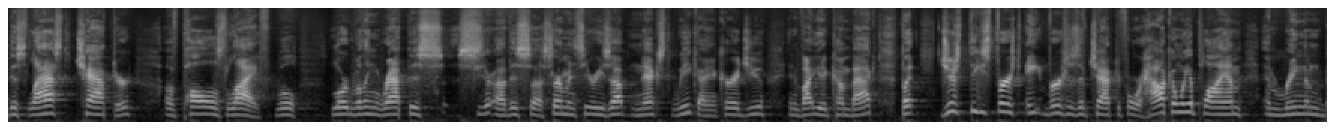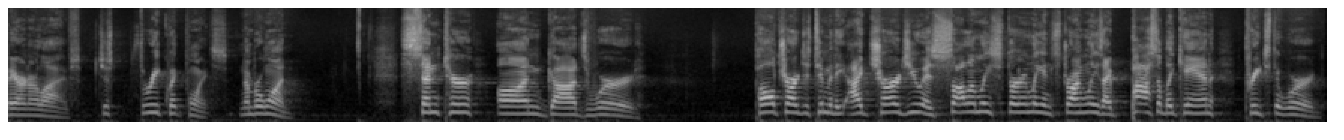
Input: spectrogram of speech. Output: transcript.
this last chapter of Paul's life? We'll, Lord willing, wrap this, uh, this uh, sermon series up next week. I encourage you, invite you to come back. But just these first eight verses of chapter four, how can we apply them and bring them to bear in our lives? Just three quick points. Number one, center on God's word. Paul charges Timothy, I charge you as solemnly, sternly, and strongly as I possibly can, preach the word.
